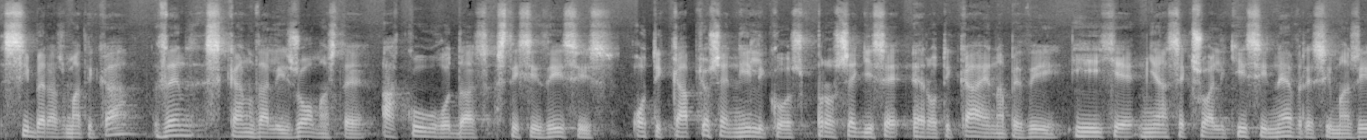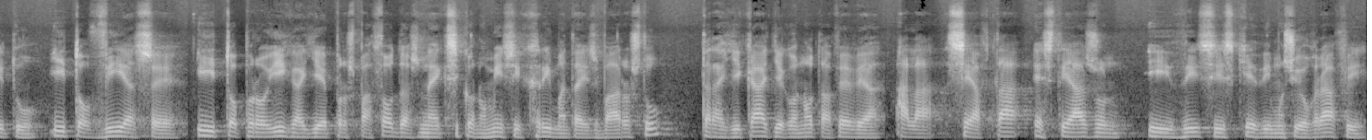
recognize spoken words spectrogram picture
Συμπερασματικά δεν σκανδαλιζόμαστε ακούγοντας στις ειδήσεις ότι κάποιος ενήλικος προσέγγισε ερωτικά ένα παιδί ή είχε μια σεξουαλική συνέβρεση μαζί του ή το βίασε ή το προήγαγε προσπαθώντας να εξοικονομήσει χρήματα εις βάρος του. Τραγικά γεγονότα βέβαια, αλλά σε αυτά εστιάζουν οι ειδήσει και οι δημοσιογράφοι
